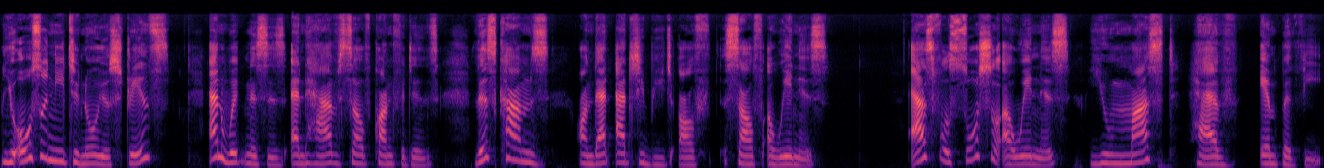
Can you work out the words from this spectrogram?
You also need to know your strengths and weaknesses and have self confidence. This comes on that attribute of self awareness. As for social awareness, you must have empathy.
